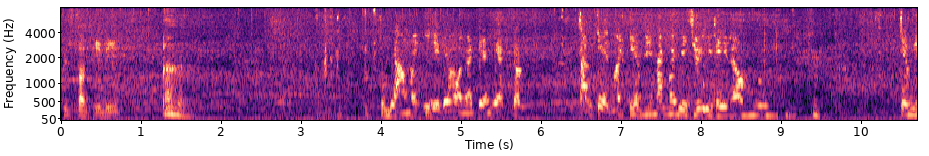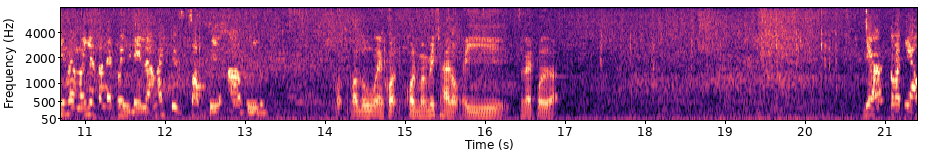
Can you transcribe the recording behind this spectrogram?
พิสตันอีลิท ทุกอย่างไม่อีดีได้หมดนะเกมเนี้ยจนสังเกตว่าเกมนี้แม่งไม่มีชื่ออีดีแล้ว เกมนี้แม่งไม่ใช่สไนเปอร์อีดีแล้วแม่งคือซอมบี้อาร์บีพอรู้ไงคนคนมันไม่ใช้หรอกไอ้สไนเปอร์อะเดี๋ยวตัวเดียว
